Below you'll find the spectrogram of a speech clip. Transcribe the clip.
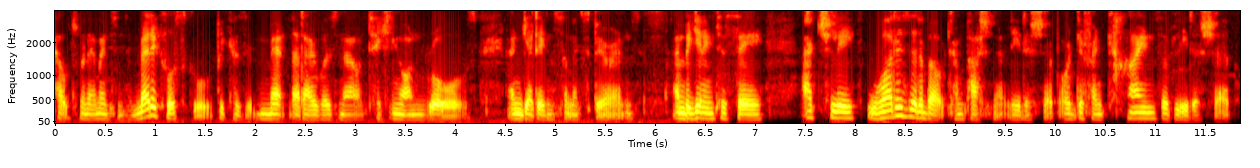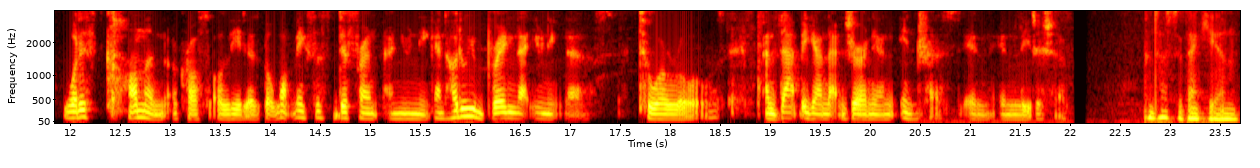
helped when I went into medical school because it meant that I was now taking on roles and getting some experience and beginning to say, actually, what is it about compassionate leadership or different kinds of leadership? What is common across all leaders, but what makes us different and unique? And how do we bring that uniqueness to our roles? And that began that journey and interest in, in leadership. Fantastic, thank you. And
